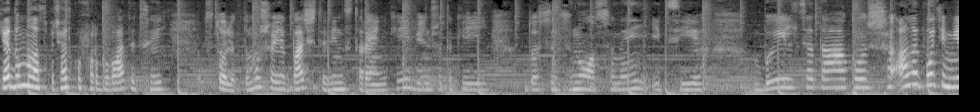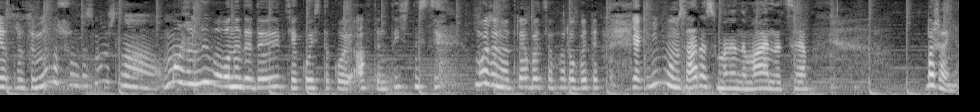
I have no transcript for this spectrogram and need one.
я думала спочатку фарбувати цей столик, тому що, як бачите, він старенький, він вже такий досить зношений, і ці бильця також. Але потім я зрозуміла, що можливо, можливо, вони додають якоїсь такої автентичності. Може, не треба цього робити. Як мінімум, зараз у мене немає на це бажання.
